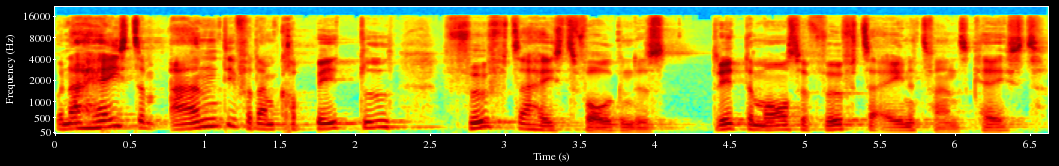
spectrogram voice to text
Und dann heißt es am Ende von dem Kapitel 15 heißt es folgendes. 3. Mose 15, 21 heißt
